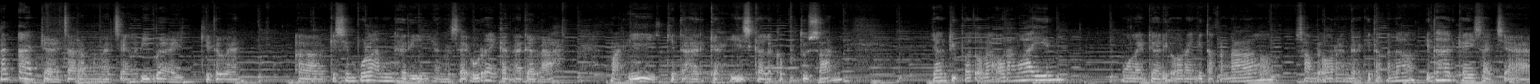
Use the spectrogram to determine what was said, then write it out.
Kan ada cara mengajak yang lebih baik, gitu kan? Uh, kesimpulan dari yang saya uraikan adalah, mari kita hargai segala keputusan yang dibuat oleh orang lain. Mulai dari orang yang kita kenal sampai orang yang nggak kita kenal, kita hargai saja.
